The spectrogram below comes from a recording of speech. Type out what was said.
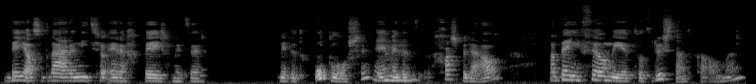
ben je als het ware niet zo erg bezig met, de, met het oplossen, hè, met Mhm. het gaspedaal. Maar ben je veel meer tot rust aan het komen.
